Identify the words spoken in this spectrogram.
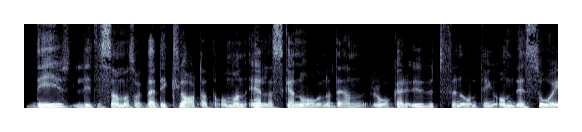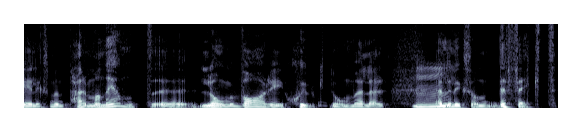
Det är ju lite samma sak där. Det är klart att om man älskar någon och den råkar ut för någonting, om det så är liksom en permanent eh, långvarig sjukdom eller, Mm. eller liksom defekt.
